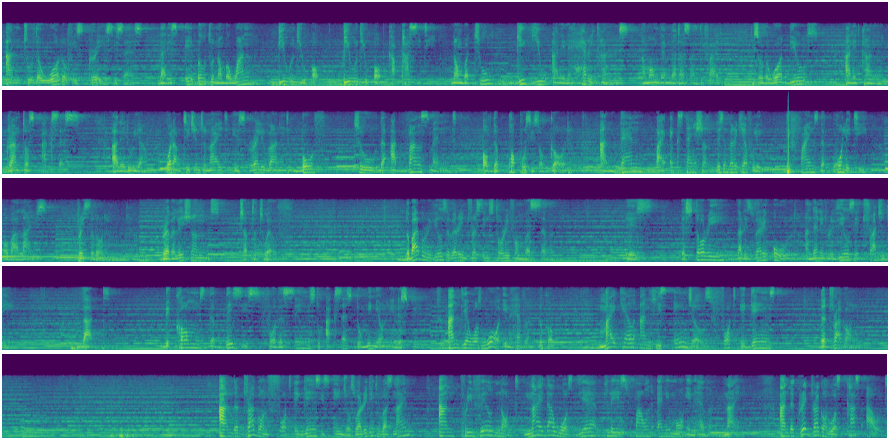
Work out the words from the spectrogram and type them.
and to the word of his grace, he says, that is able to, number one, build you up, build you up, capacity. Number two, give you an inheritance among them that are sanctified. So the word builds and it can grant us access. Hallelujah. What I'm teaching tonight is relevant both to the advancement of the purposes of God and then by extension, listen very carefully, defines the quality of our lives. Praise the Lord. Revelations chapter 12. The Bible reveals a very interesting story from verse 7. Is a story that is very old and then it reveals a tragedy that becomes the basis for the saints to access dominion in the spirit. And there was war in heaven. Look up. Michael and his angels fought against the dragon. And the dragon fought against his angels. We're reading to verse 9 and prevailed not, neither was their place found any more in heaven. 9. And the great dragon was cast out,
